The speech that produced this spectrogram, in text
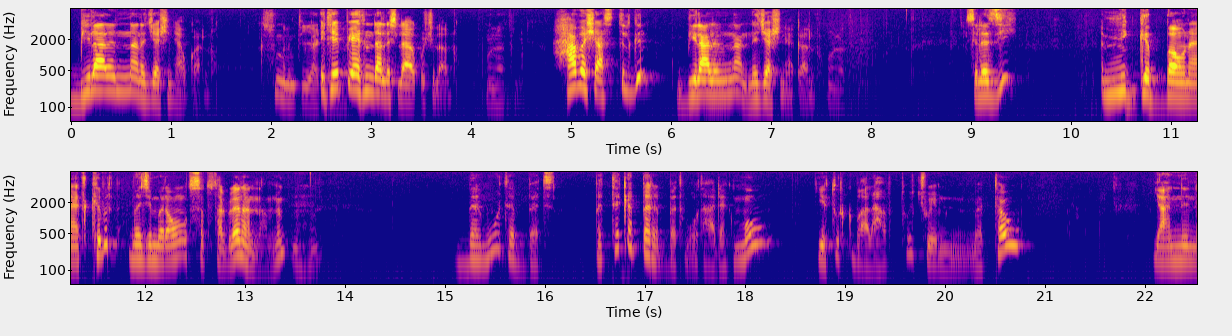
ቢላልና ነጃሽን ያውቃሉ። ኢትዮጵያ የት እንዳለች ላያውቁ ይችላሉ። ሀበሻ ስትል ግን ቢላልና ነጃሽን ያውቃሉ። ስለዚህ የሚገባውን አይነት ክብር መጀመሪያውኑ ተሰጥቶታል ብለን አናምንም። በሞተበት በተቀበረበት ቦታ ደግሞ የቱርክ ባለሀብቶች ወይም መጥተው ያንን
